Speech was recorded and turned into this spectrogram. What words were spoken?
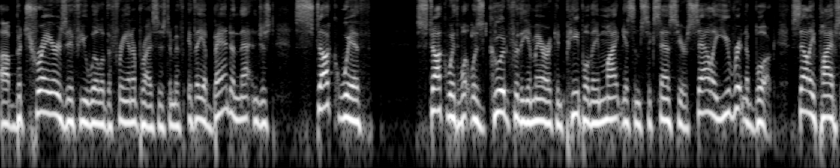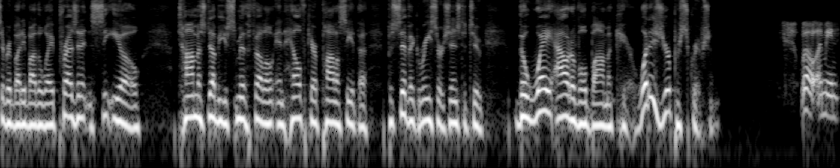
Uh, betrayers, if you will, of the free enterprise system. If, if they abandoned that and just stuck with stuck with what was good for the American people, they might get some success here. Sally, you've written a book. Sally Pipes, everybody, by the way, president and CEO, Thomas W. Smith Fellow in Healthcare Policy at the Pacific Research Institute. The way out of Obamacare. What is your prescription? Well, I mean,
